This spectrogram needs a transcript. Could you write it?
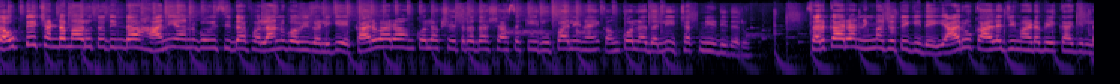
ತೌಕ್ತೆ ಚಂಡಮಾರುತದಿಂದ ಹಾನಿ ಅನುಭವಿಸಿದ ಫಲಾನುಭವಿಗಳಿಗೆ ಕಾರವಾರ ಅಂಕೋಲಾ ಕ್ಷೇತ್ರದ ಶಾಸಕಿ ರೂಪಾಲಿ ನಾಯ್ಕ್ ಅಂಕೋಲಾದಲ್ಲಿ ಚೆಕ್ ನೀಡಿದರು. ಸರ್ಕಾರ ನಿಮ್ಮ ಜೊತೆಗಿದೆ, ಯಾರೂ ಕಾಳಜಿ ಮಾಡಬೇಕಾಗಿಲ್ಲ.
